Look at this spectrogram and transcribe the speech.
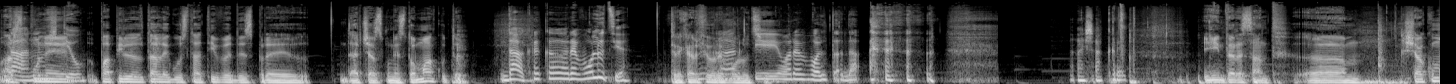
ar Da, nu spune știu. papilele tale gustative despre... Dar ce ar spune stomacul tău? Da, cred că revoluție. Cred că ar fi o revoluție. Ar fi o revoltă, da. Așa cred. E interesant. Uh, și acum,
